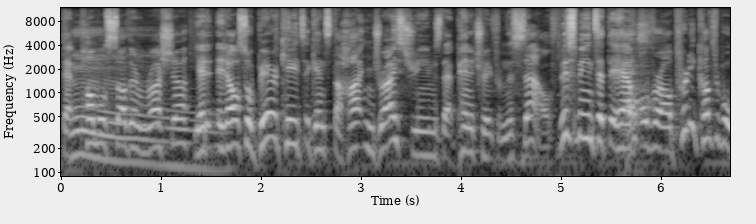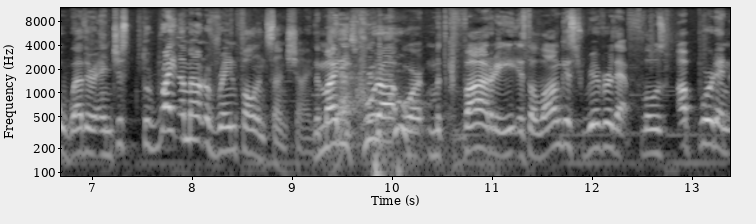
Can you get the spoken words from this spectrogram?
that pummel hmm. southern Russia, yet it also barricades against the hot and dry streams that penetrate from the south. This means that they have overall pretty comfortable weather and just the right amount of rainfall and sunshine. The mighty That's Kura cool. or Mtkvari is the longest river that flows upward and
